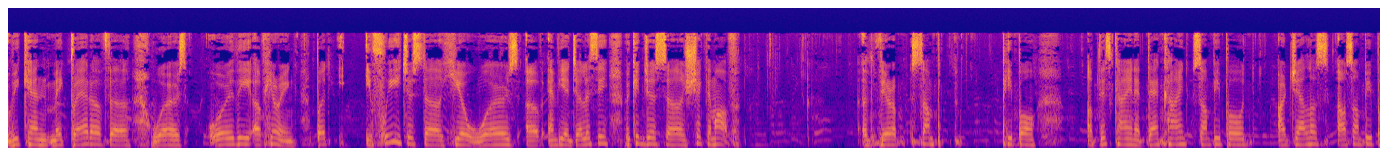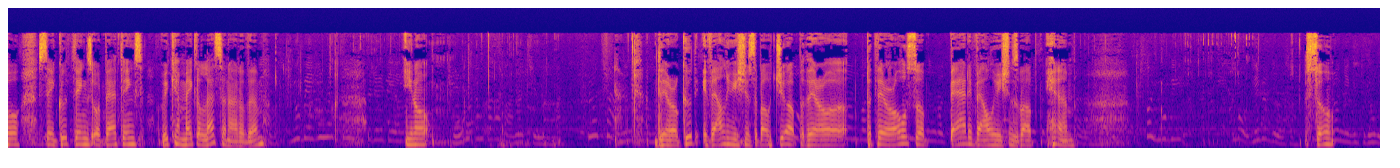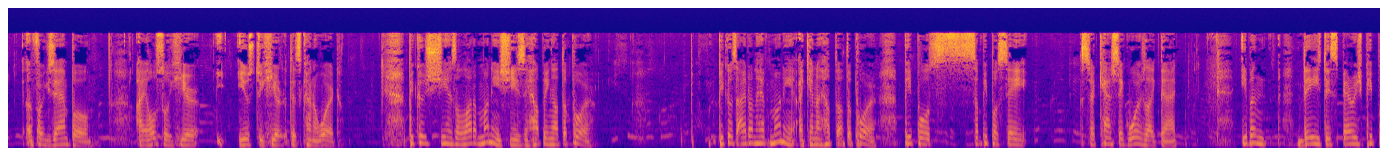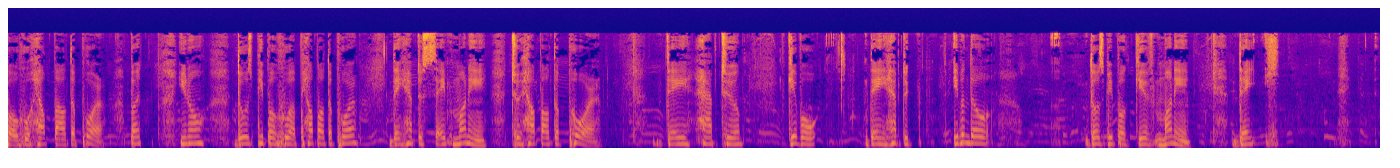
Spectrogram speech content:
we can make bread of the words worthy of hearing. But if we just uh, hear words of envy and jealousy, we can just uh, shake them off. There are some people of this kind and that kind. Some people are jealous, or some people say good things or bad things. We can make a lesson out of them. You know, there are good evaluations about Job, but there are but there are also bad evaluations about him. So, uh, for example, I also hear used to hear this kind of word. Because she has a lot of money, she's helping out the poor. Because I don't have money, I cannot help out the poor. People, some people say sarcastic words like that. Even they disparage people who help out the poor. But, you know, those people who help out the poor, they have to save money to help out the poor. They have to give, they have to, even though those people give money, they,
